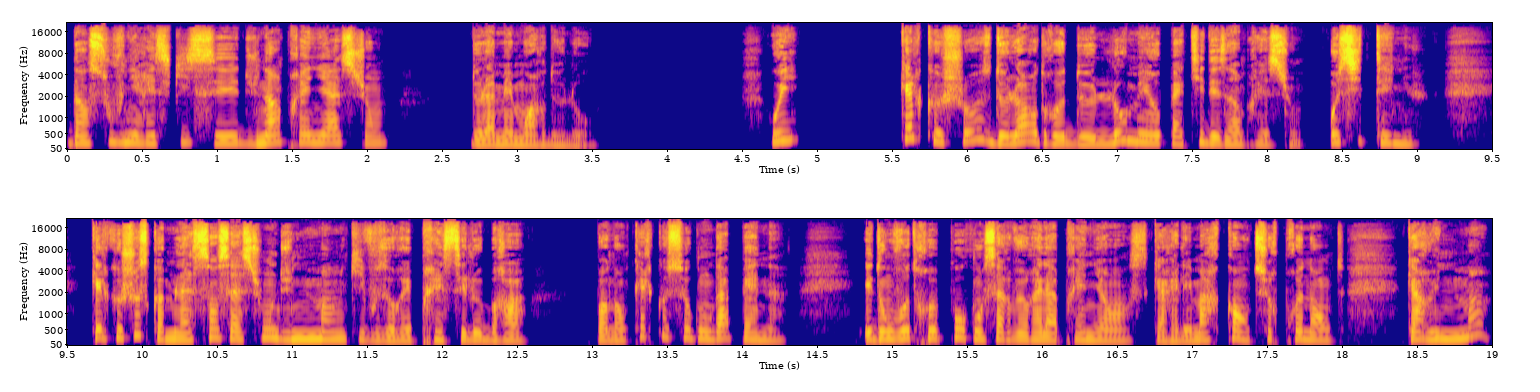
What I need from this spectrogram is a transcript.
d'un souvenir esquissé, d'une imprégnation, de la mémoire de l'eau. Oui, quelque chose de l'ordre de l'homéopathie des impressions, aussi ténue, quelque chose comme la sensation d'une main qui vous aurait pressé le bras pendant quelques secondes à peine, et dont votre peau conserverait la prégnance, car elle est marquante, surprenante, car une main,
